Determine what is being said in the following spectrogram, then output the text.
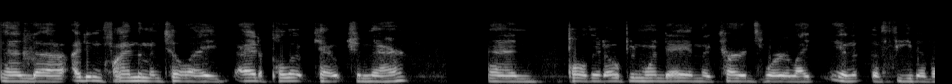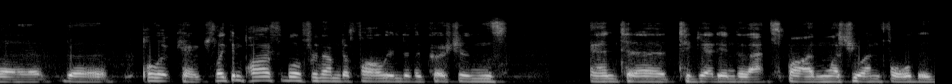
and uh, I didn't find them until I I had a pull-out couch in there, and pulled it open one day, and the cards were like in the feet of the the pull-out couch, like impossible for them to fall into the cushions and to to get into that spot unless you unfolded.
